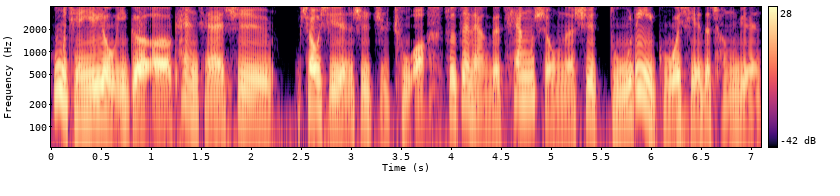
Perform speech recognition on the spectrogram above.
目前也有一个呃，看起来是。消息人士指出，哦，说这两个枪手呢是独立国协的成员。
